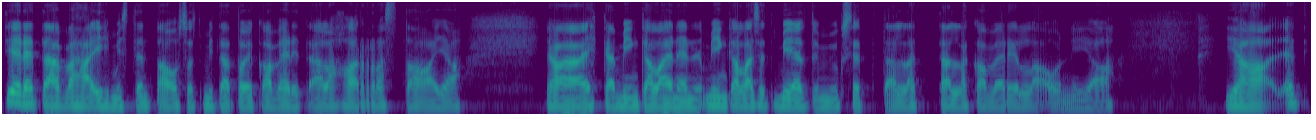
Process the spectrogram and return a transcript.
Tiedetään vähän ihmisten taustat, mitä toi kaveri täällä harrastaa ja, ja ehkä minkälainen, minkälaiset mieltymykset tällä, tällä kaverilla on ja, ja et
